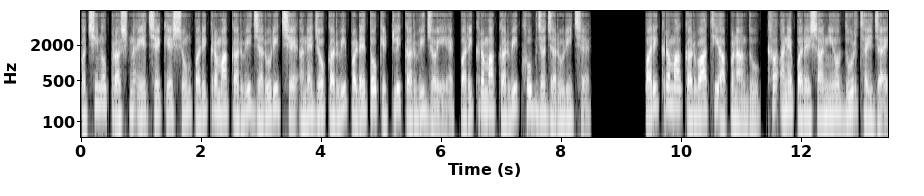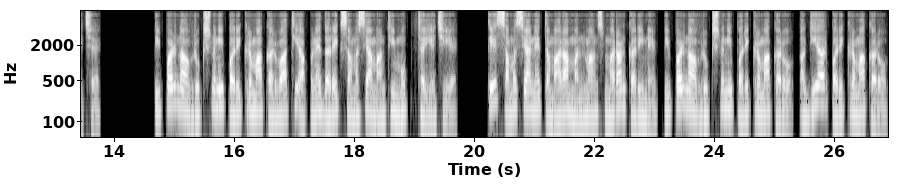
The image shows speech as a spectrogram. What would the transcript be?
પછીનો પ્રશ્ન એ છે કે શું પરિક્રમા કરવી જરૂરી છે અને જો કરવી પડે તો કેટલી કરવી જોઈએ? પરિક્રમા કરવી ખૂબ જ જરૂરી છે. પરિક્રમા કરવાથી આપણા દુઃખ અને પરેશાનીઓ દૂર થઈ જાય છે. પીપળના વૃક્ષની પરિક્રમા કરવાથી આપણે દરેક સમસ્યામાંથી મુક્ત થઈએ છીએ. તે સમસ્યાને તમારા મનમાં સ્મરણ કરીને પીપળના વૃક્ષની પરિક્રમા કરો, અગિયાર પરિક્રમા કરો,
